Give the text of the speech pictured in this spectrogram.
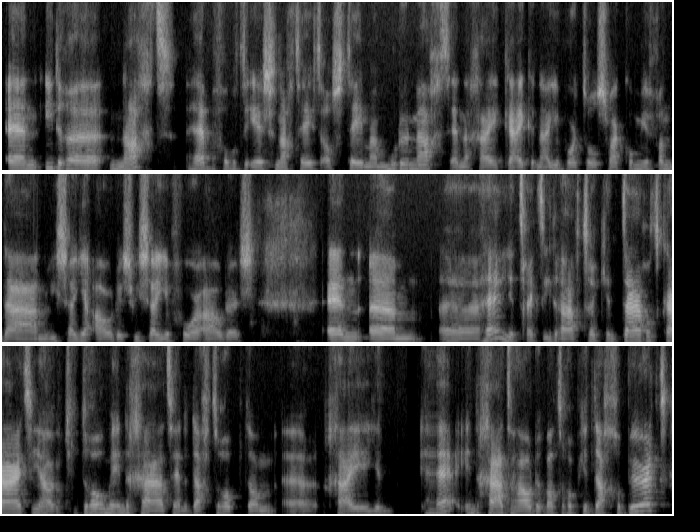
En iedere nacht, hè, bijvoorbeeld de eerste nacht heeft als thema moedernacht. En dan ga je kijken naar je wortels. Waar kom je vandaan? Wie zijn je ouders? Wie zijn je voorouders? En um, uh, hè, je trekt iedere avond trek je een tarotkaart. Je houdt je dromen in de gaten. En de dag erop dan uh, ga je je hè, in de gaten houden wat er op je dag gebeurt.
